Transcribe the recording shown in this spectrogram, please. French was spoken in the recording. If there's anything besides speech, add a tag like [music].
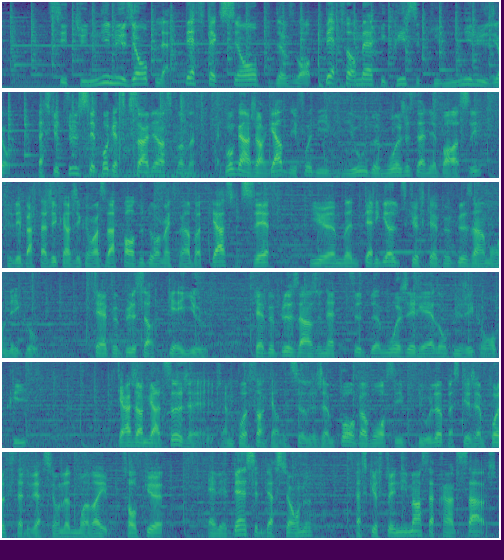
c'est une illusion, puis la perfection, puis de vouloir performer à tes prix, c'est une illusion. Parce que tu ne sais pas qu'est-ce qui s'en vient en ce moment. Moi, quand je regarde des fois des vidéos de moi juste l'année passée, je les partagé quand j'ai commencé à faire tout de mon en podcast, je disais, il y a une période où j'étais un peu plus dans mon ego. J'étais un peu plus orgueilleux. J'étais un peu plus dans une attitude de moi j'ai raison puis j'ai compris. Quand je regarde ça, j'aime pas ça regarder ça. J'aime pas revoir ces vidéos-là parce que j'aime pas cette version-là de moi-même. Sauf que elle est bien cette version-là parce que c'est un immense apprentissage.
